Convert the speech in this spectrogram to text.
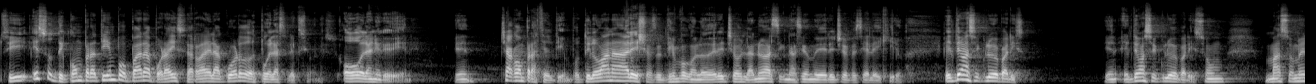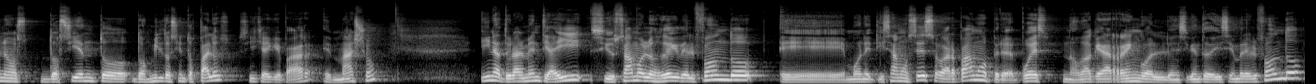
¿sí? eso te compra tiempo para por ahí cerrar el acuerdo después de las elecciones o el año que viene. Bien, ya compraste el tiempo. Te lo van a dar ellos el tiempo con los derechos, la nueva asignación de derechos especiales de giro. El tema es el Club de París. Bien, el tema es el Club de París. Son más o menos 200, 2.200 palos ¿sí? que hay que pagar en mayo. Y naturalmente ahí, si usamos los decks del fondo, eh, monetizamos eso, garpamos, pero después nos va a quedar rengo el vencimiento de diciembre del fondo.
